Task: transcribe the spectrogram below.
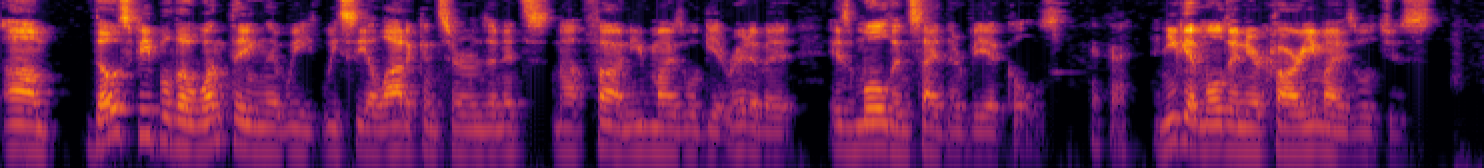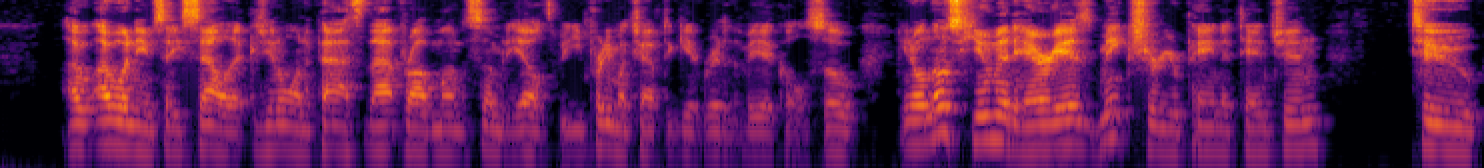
Um, those people, though, one thing that we, we see a lot of concerns, and it's not fun, you might as well get rid of it, is mold inside their vehicles. Okay. and you get mold in your car, you might as well just. I, I wouldn't even say sell it because you don't want to pass that problem on to somebody else, but you pretty much have to get rid of the vehicle. So, you know, in those humid areas, make sure you're paying attention to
